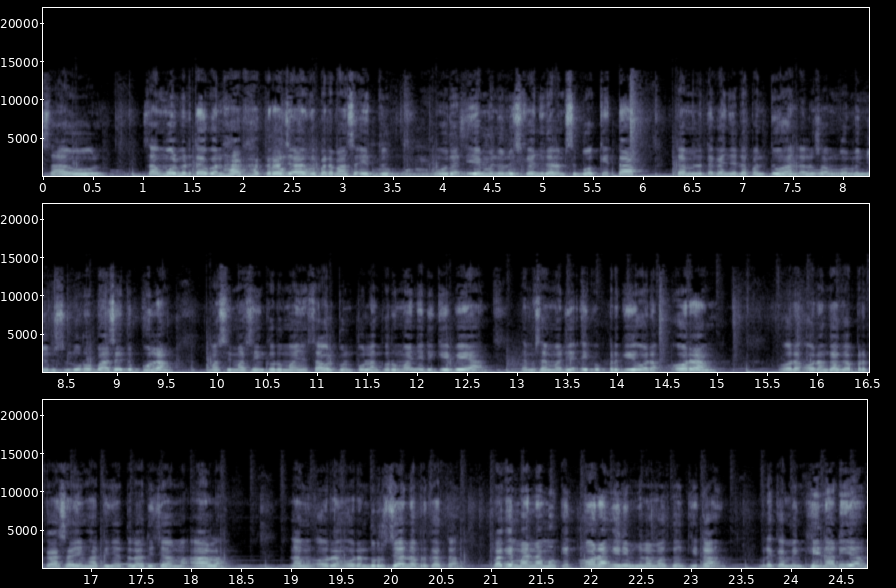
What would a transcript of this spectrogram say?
Saul. Samuel memberitahukan hak-hak kerajaan kepada bangsa itu. Kemudian ia menuliskannya dalam sebuah kitab dan meletakkannya di depan Tuhan. Lalu Samuel menyuruh seluruh bangsa itu pulang masing-masing ke rumahnya. Saul pun pulang ke rumahnya di Gibea dan bersama dia ikut pergi orang-orang orang-orang gagah perkasa yang hatinya telah dijamah Allah. Namun orang-orang durjana berkata, bagaimana mungkin orang ini menyelamatkan kita? Mereka menghina dia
